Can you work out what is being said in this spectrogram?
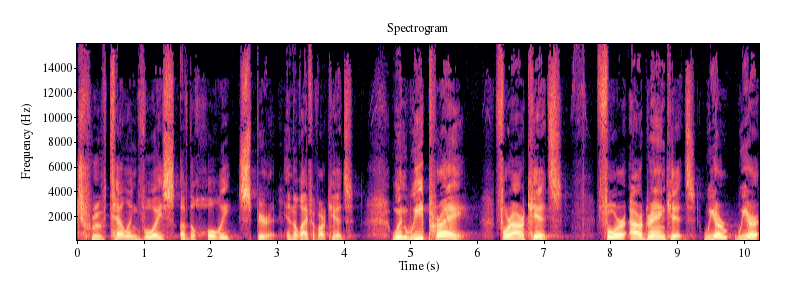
truth telling voice of the Holy Spirit in the life of our kids. When we pray for our kids, for our grandkids, we are, we are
